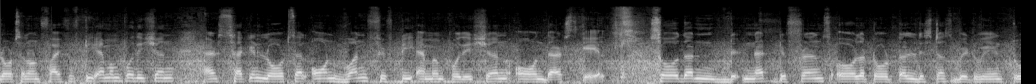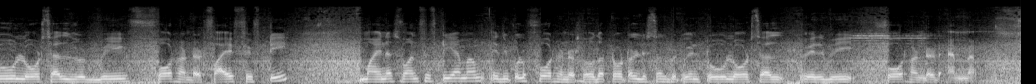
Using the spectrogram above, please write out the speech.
load cell on 550 mm position and second load cell on 150 mm position on that scale. So the net difference or the total distance between two load cells would be 400 550 minus 150 mm is equal to 400 so the total distance between two load cells will be 400 mm.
